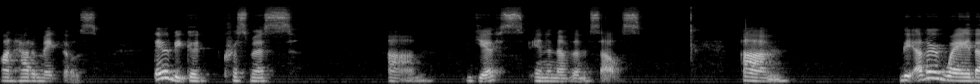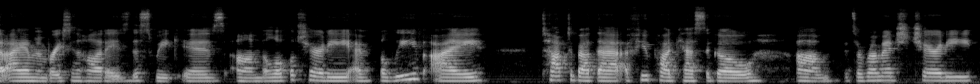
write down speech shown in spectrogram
on how to make those. They would be good Christmas um, gifts in and of themselves. Um, the other way that I am embracing the holidays this week is um, the local charity. I believe I talked about that a few podcasts ago. Um, it's a rummage charity.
